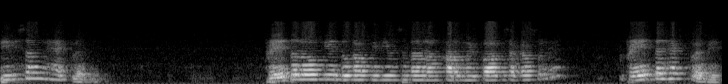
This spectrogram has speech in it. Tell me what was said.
තිරිසන් හැක්ලගේ. പ്രേත ලෝකයේ දුකක් විඳින්න සඳහා කර්ම විපාක සකස්ුනේ പ്രേත හැක්ලගේ.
